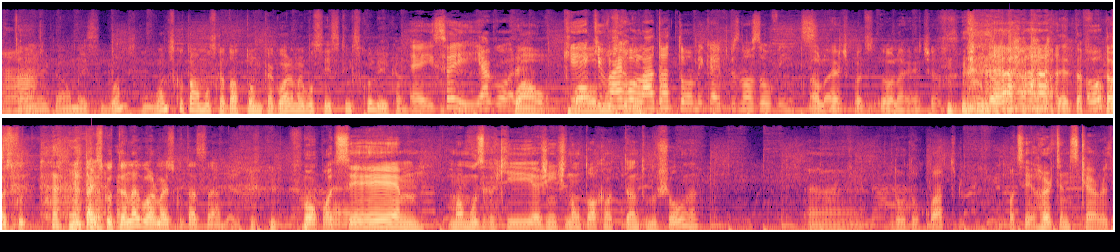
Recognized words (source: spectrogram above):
Ah, Ah, legal, mas vamos, vamos escutar uma música do Atômica agora, mas vocês têm que escolher, cara. é isso aí. E agora? Qual? O que, Qual que vai música do- rolar do Atômica aí pros nossos ouvintes? Ah, o Laerte pode ser. Ô, Laerte. É, tá, tá escu- Não tá escutando agora, mas escuta sábado. Bom, pode ser hum, uma música que a gente não toca tanto no show, né? Ah, do, do 4. Pode ser Hurt and Scared.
